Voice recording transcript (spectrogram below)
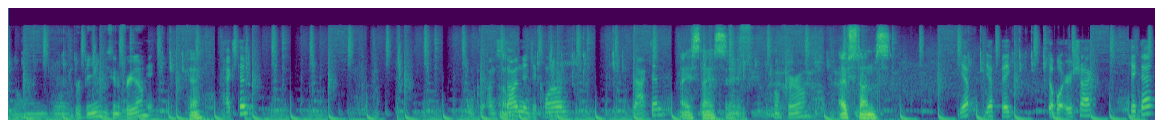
annoying. Ravine, he's gonna freedom. Okay. Hexed him. I'm, I'm stunned into clone. Knocked him. Nice. Nice. Okay, clone I have stuns. Yep. Yep. Big double earth shock. Kick that.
